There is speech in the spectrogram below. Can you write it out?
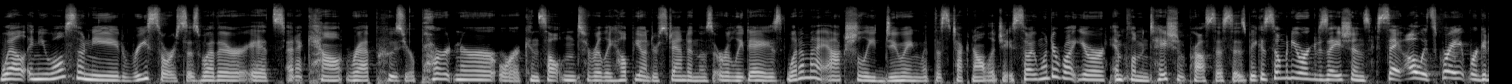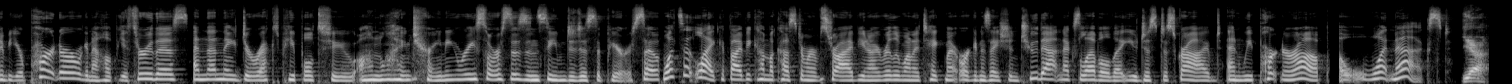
Well, and you also need resources, whether it's an account rep who's your partner or a consultant to really help you understand in those early days what am I actually doing with this technology? So I wonder what your implementation process is because so many organizations say, oh, it's great. We're going to be your partner. We're going to help you through this. And then they direct people to online training resources and seem to disappear. So, what's it like if I become a customer of Strive? You know, I really want to take my organization to that next level that you just described and we partner up. Uh, what next? Yeah,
